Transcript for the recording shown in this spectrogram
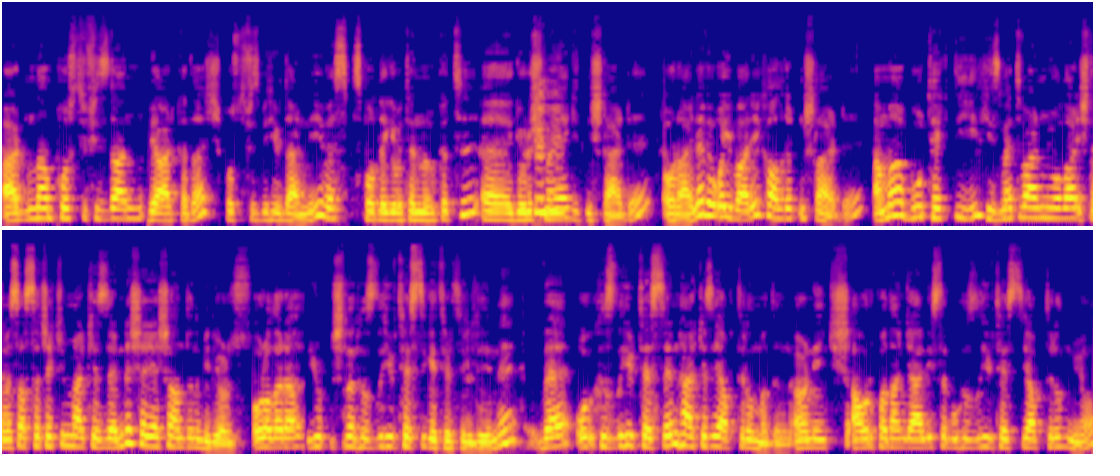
Ardından Pozitifiz'den bir arkadaş, Pozitifiz bir HIV derneği ve Spot LGBT'nin avukatı e, görüşmeye gitmişlerdi orayla ve o ibareyi kaldırtmışlardı. Ama bu tek değil. Hizmet vermiyorlar. İşte mesela saç ekim merkezlerinde şey yaşandığını biliyoruz. Oralara yurt dışından hızlı HIV testi getirtildiğini ve o hızlı HIV testlerin herkese yaptırılmadığını. Örneğin kişi Avrupa'dan geldiyse bu hızlı HIV testi yaptırılmıyor.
